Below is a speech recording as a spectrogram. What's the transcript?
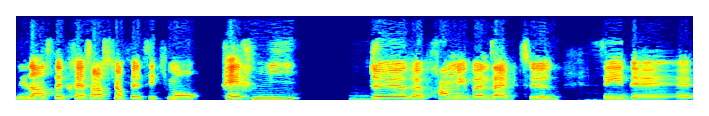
les antidépresseurs, ce qu'ils ont fait, c'est qu'ils m'ont permis de reprendre mes bonnes habitudes, c'est de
